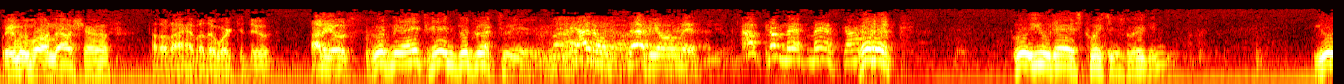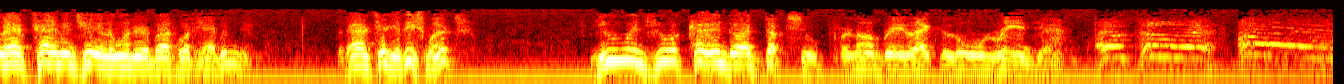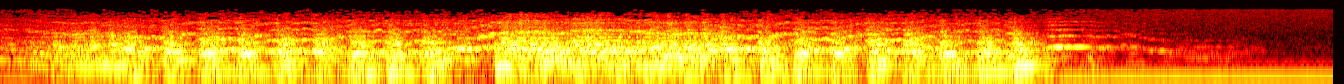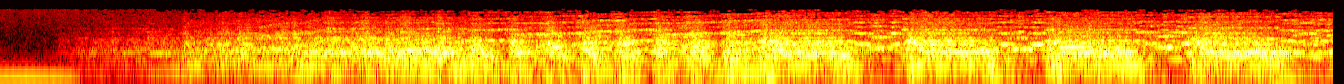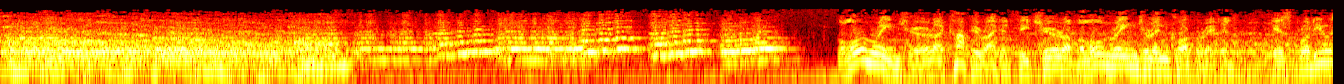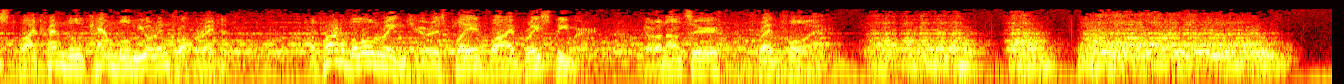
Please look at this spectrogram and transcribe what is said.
We'll move on now, Sheriff. Tonto and I have other work to do. Adios. Good night, and good luck to you. Hey, I don't savvy all this. How come that mask on? Shut up. Who are you to ask questions, Lurgan? You'll have time in jail to wonder about what happened. But I'll tell you this much. You and your kind are duck soup for an hombre like the Lone Ranger. Copyrighted feature of the Lone Ranger Incorporated, is produced by Trendle Campbell Meurer Incorporated. The part of the Lone Ranger is played by Brace Beemer. Your announcer, Fred Foy.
